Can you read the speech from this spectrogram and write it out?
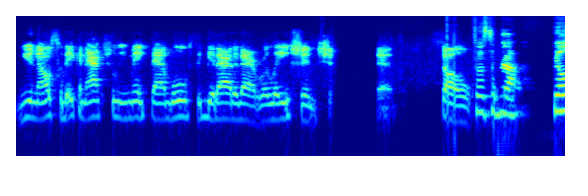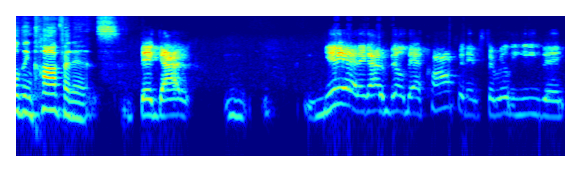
You know, so they can actually make that move to get out of that relationship. So, so it's about building confidence. They got yeah, they got to build that confidence to really even,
